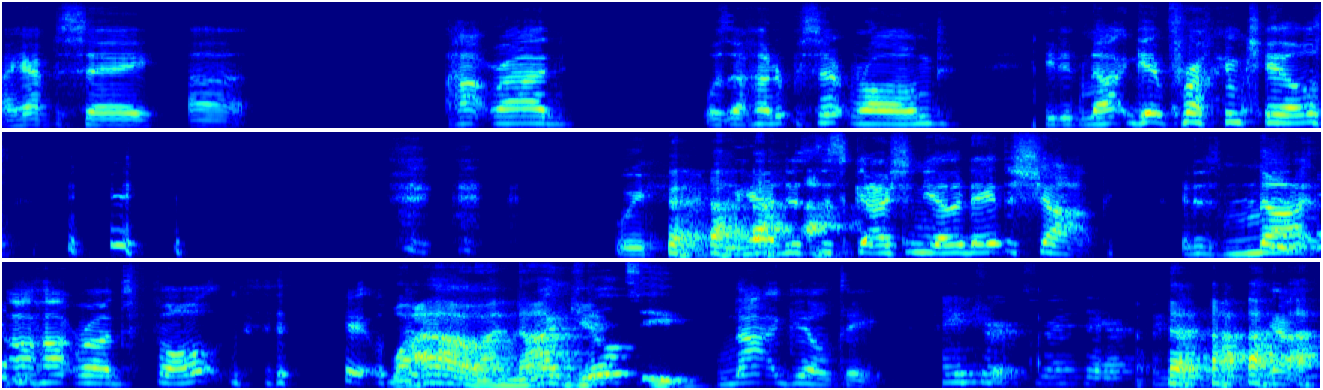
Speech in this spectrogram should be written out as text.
I have to say, uh, Hot Rod was 100% wronged. He did not get Prime killed. we we had this discussion the other day at the shop. It is not a Hot Rod's fault. wow, I'm not guilty. Not guilty. Matrix right there. yeah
